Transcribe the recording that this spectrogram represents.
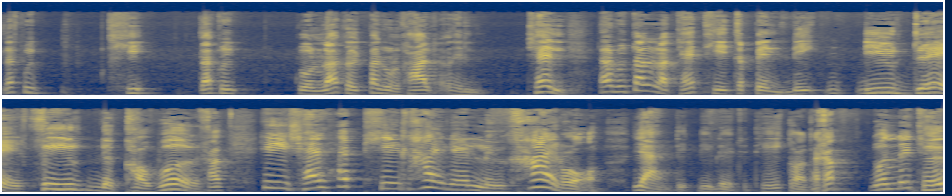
และวิธีและวิกลุ่มและโดยป้าดุลค่าเห็น เช่นนักวิจารณ์หลักแท้ทีจะเป็น New Day Feel the Cover ครับ ที่ใช้แท้ทีค่ายเรนหรือค่ายหรอ อย่างดิดีเดทีก่อนนะครับรวมได้ถึง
